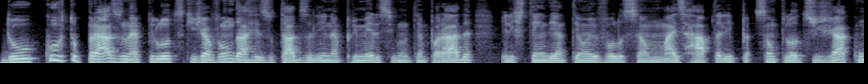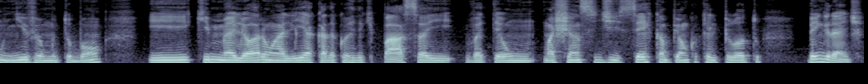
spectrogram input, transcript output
do curto prazo, né? Pilotos que já vão dar resultados ali na primeira e segunda temporada, eles tendem a ter uma evolução mais rápida ali. São pilotos já com um nível muito bom e que melhoram ali a cada corrida que passa e vai ter um, uma chance de ser campeão com aquele piloto bem grande.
